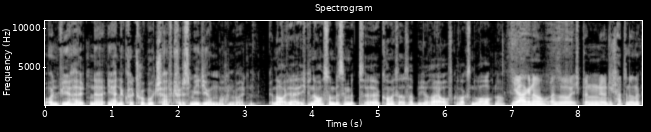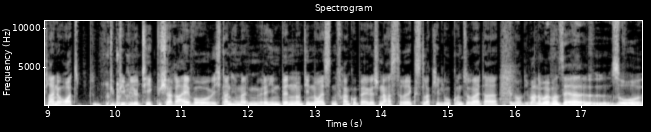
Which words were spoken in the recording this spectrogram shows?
und wir halt eine, eher eine Kulturbotschaft für das Medium machen wollten. Genau, ja, ich bin auch so ein bisschen mit äh, Comics aus der Bücherei aufgewachsen. Du auch, ne? Ja, genau. Also ich bin, ich hatte nur eine kleine Ortsbibliothek, Bücherei, wo ich dann immer, immer wieder hin bin und die neuesten franco-belgischen Asterix, Lucky Luke und so weiter. Genau, die waren aber immer sehr äh, so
